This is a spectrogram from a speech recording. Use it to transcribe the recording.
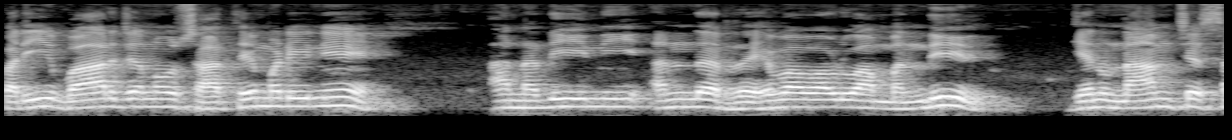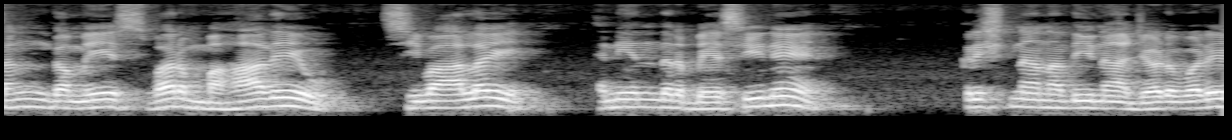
પરિવારજનો સાથે મળીને આ નદીની અંદર રહેવાવાળું આ મંદિર, જેનું નામ છે સંગમેશ્વર મહાદેવ શિવાલય, એની અંદર બેસીને કૃષ્ણા નદીના જળ વડે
